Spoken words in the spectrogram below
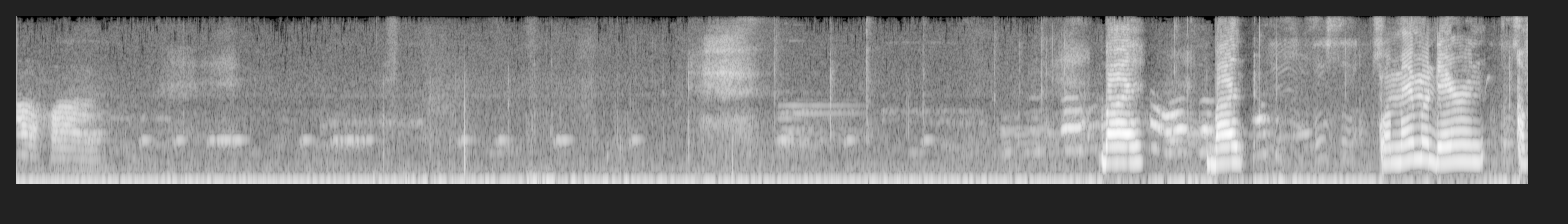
I'm fine. But, but, remember Darrin, a,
